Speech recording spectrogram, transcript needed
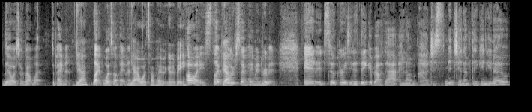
they always talk about what? The payment. Yeah. Like, what's my payment? Yeah, what's my payment going to be? Always. Like, people yeah. are so payment driven. And it's so crazy to think about that. And I'm, I just mentioned, I'm thinking, you know,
